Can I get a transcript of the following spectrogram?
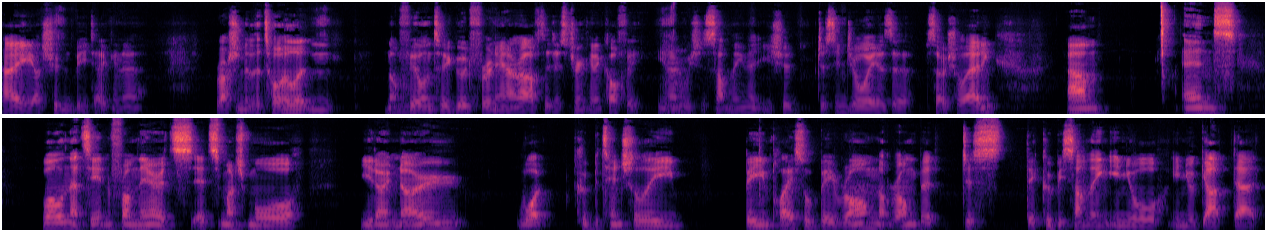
hey, I shouldn't be taking a rush into the toilet and not feeling too good for an hour after just drinking a coffee, you know, which is something that you should just enjoy as a social outing. Um, and well, and that's it. And from there, it's it's much more. You don't know what could potentially be in place or be wrong. Not wrong, but just there could be something in your in your gut that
